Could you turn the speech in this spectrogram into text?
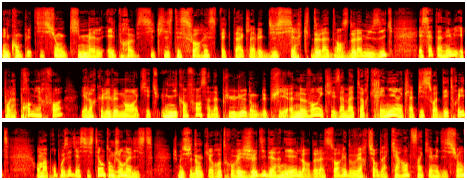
Une compétition qui mêle épreuves cyclistes et soirées spectacles avec du cirque, de la danse, de la musique. Et cette année, et pour la première fois, et alors que l'événement qui est unique en France, n'a plus eu lieu donc depuis 9 ans et que les amateurs craignaient hein, que la piste soit détruite, on m'a proposé d'y assister en tant que journaliste. Je me suis donc retrouvé jeudi dernier lors de la soirée soirée d'ouverture de la 45e édition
